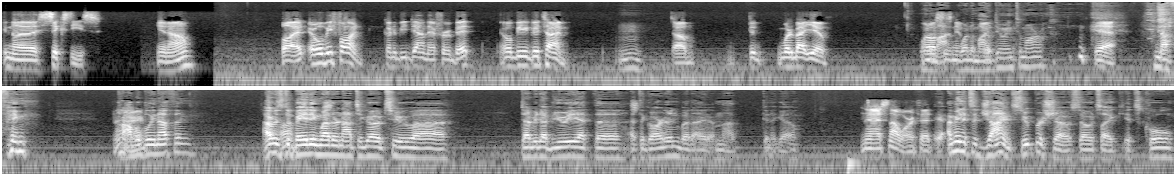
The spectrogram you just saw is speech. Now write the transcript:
in the 60s, you know. But it will be fun. Going to be down there for a bit. It will be a good time. Mm. So, did, what about you? What, What, else I, is new? what am I doing tomorrow? Yeah, Nothing. All right. Probably nothing. I was Wow. debating whether or not to go to uh, WWE at the at the Garden, but I, I'm not gonna go. Nah, it's not worth it. I mean, it's a giant super show, so it's like it's cool.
